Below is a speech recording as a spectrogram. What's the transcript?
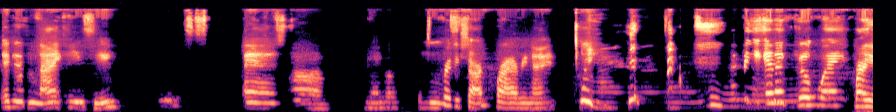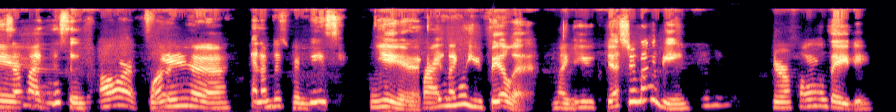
It is not easy. And um, I'm pretty sure I cry every night. I mean, in a good way, right? Yeah. I'm like, this is hard work, Yeah. and I'm just releasing. Yeah. Right, Right. like- Like you feel it. Like you yes you might be. You're a whole baby.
